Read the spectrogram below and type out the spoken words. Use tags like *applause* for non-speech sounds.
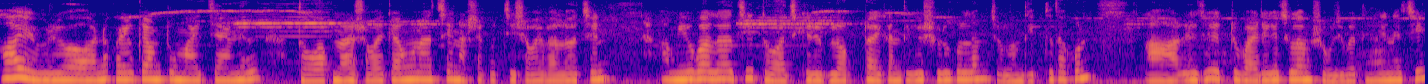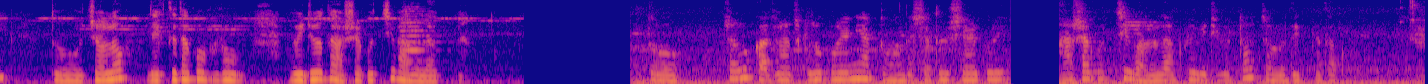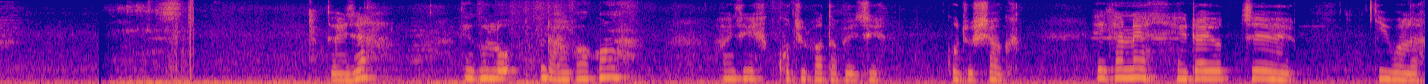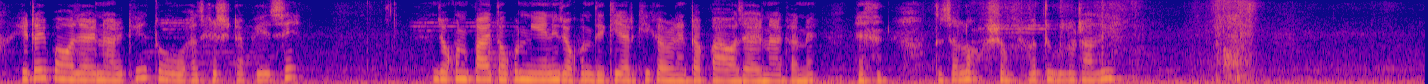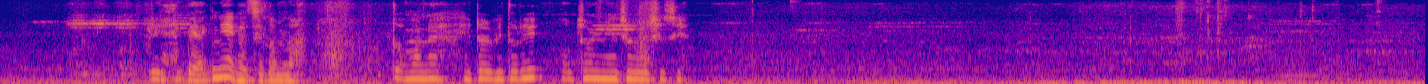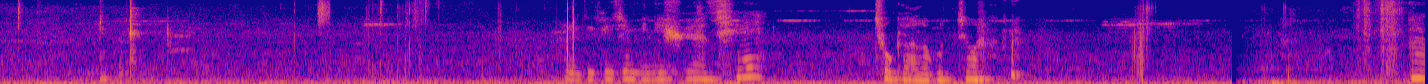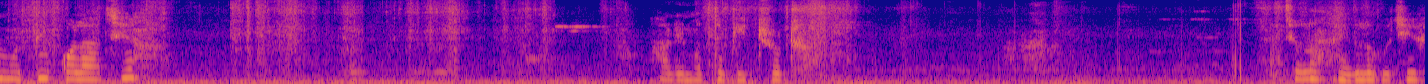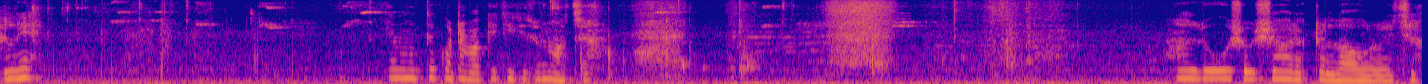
Hi everyone welcome to my channel তো আপনারা সবাই কেমন আছেন? আশা করছি সবাই ভালো আছেন। আমিও ভালো আছি। তো আজকের ব্লগটা এখান থেকে শুরু করলাম। চলুন দেখতে থাকুন। আর এই যে একটু বাইরে গেছিলাম, সবজি পাতি এনেছি। তো চলো দেখতে থাকো ভিডিওতে আশা করছি ভালো লাগবে। তো চলো কাজ বাজগুলো করে নিই আর তোমাদের সাথেও শেয়ার করি। আশা করছি ভালো লাগবে ভিডিওটা। চলো দেখতে থাকো। তো এই যে এগুলো ডাল পাকন এই যে কচুর পাতা পেয়েছি, কচুর শাক। এখানে এটাই হচ্ছে, কি বলে, এটাই পাওয়া যায় না আর কি তো আজকে সেটা পেয়েছি। যখন পাই তখন নিয়ে নিই, যখন দেখি আর কি কারণ এটা পাওয়া যায় না এখানে। *laughs* তো চলো, সবজি পাতিগুলো ডালি ব্যাগ নিয়ে গেছিলাম না। তো মানে এটার ভিতরেই ওর জন্য নিয়ে চলে এসেছি। এদিকে যে মিনি শুয়ে আছে, চোখে আলো করছে ওর। এর মধ্যে কলা আছে। আর এর মধ্যে বিটরুট। চলো, এগুলো গুছিয়ে ফেলি। এর মধ্যে কটা বাকি, কি কি যেন আছে? আলু, সর্ষে আর একটা লাউ রয়েছে।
